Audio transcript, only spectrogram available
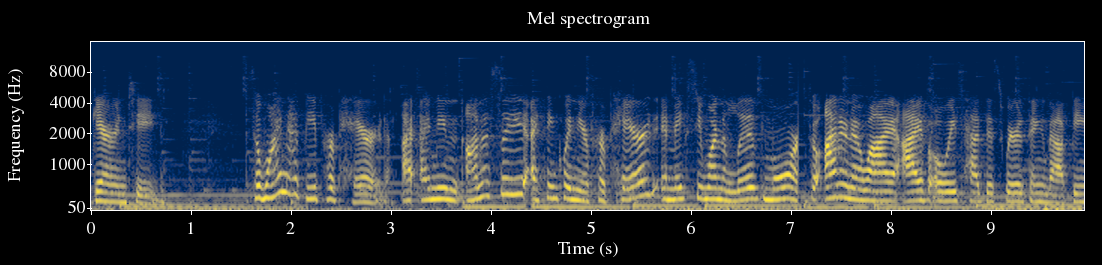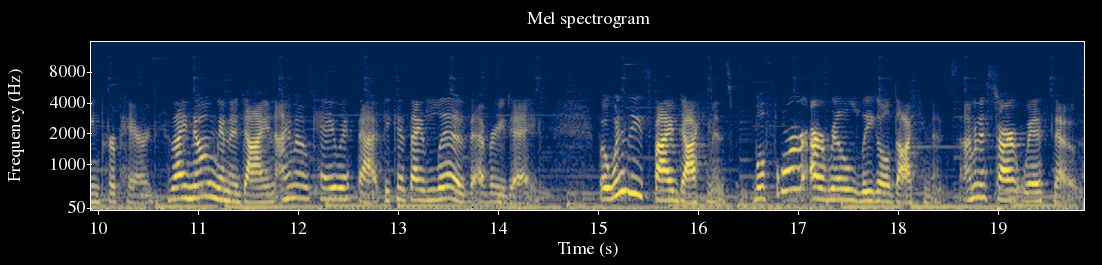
guaranteed. So why not be prepared? I, I, mean, honestly, I think when you're prepared, it makes you want to live more. So I don't know why I've always had this weird thing about being prepared because I know I'm going to die and I'm okay with that because I live every day. But what are these five documents? Well, four are real legal documents. I'm going to start with those.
